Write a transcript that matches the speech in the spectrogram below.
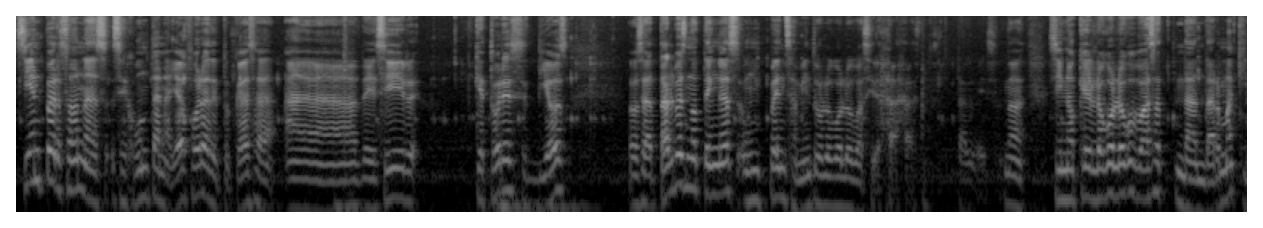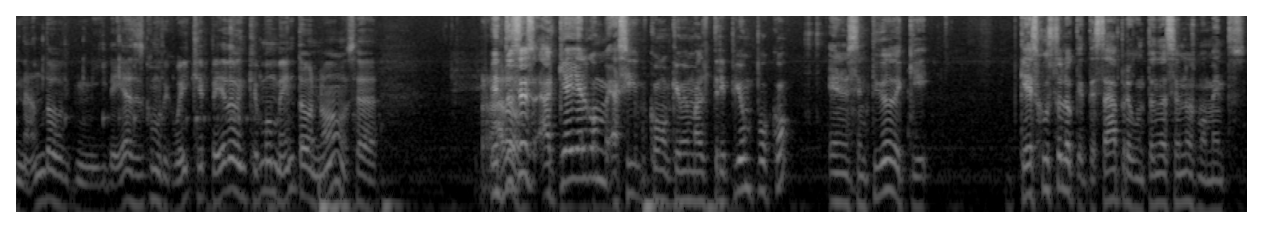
100 personas se juntan allá afuera de tu casa a decir que tú eres Dios, o sea, tal vez no tengas un pensamiento luego, luego así, tal vez, no, sino que luego, luego vas a andar maquinando ideas, es como de, güey, ¿qué pedo? ¿En qué momento? ¿No? O sea, raro. Entonces, aquí hay algo así como que me maltripió un poco, en el sentido de que, que es justo lo que te estaba preguntando hace unos momentos,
